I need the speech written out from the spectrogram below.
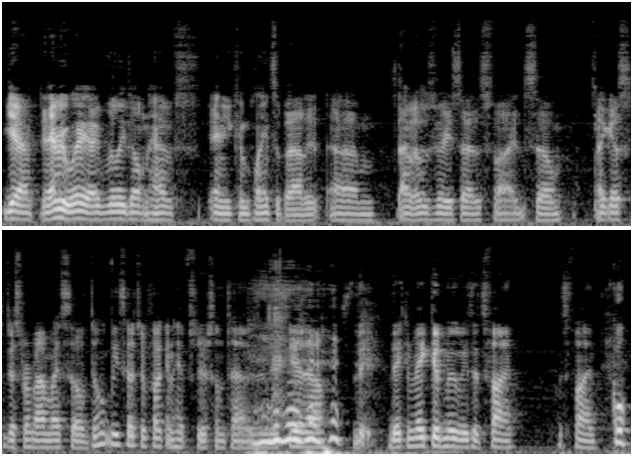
yeah, in every way, I really don't have any complaints about it. Um, I, I was very satisfied. So I guess just remind myself, don't be such a fucking hipster sometimes. you know, they, they can make good movies. It's fine. It's fine. Cool.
